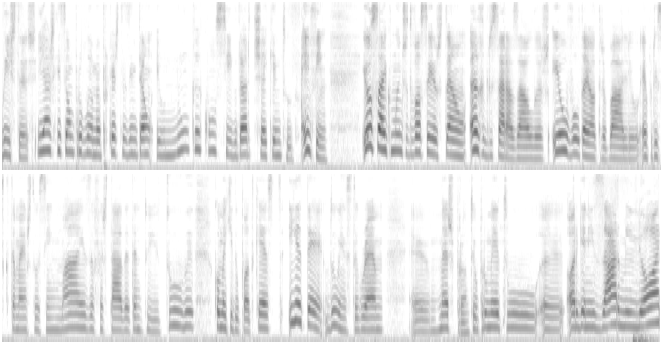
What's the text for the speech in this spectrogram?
listas e acho que isso é um problema, porque estas então eu nunca consigo dar check em tudo. Enfim, eu sei que muitos de vocês estão a regressar às aulas, eu voltei ao trabalho, é por isso que também estou assim mais afastada tanto do YouTube como aqui do podcast e até do Instagram. Uh, mas pronto, eu prometo uh, organizar melhor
